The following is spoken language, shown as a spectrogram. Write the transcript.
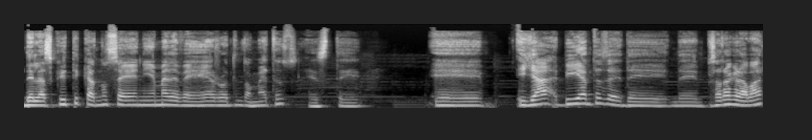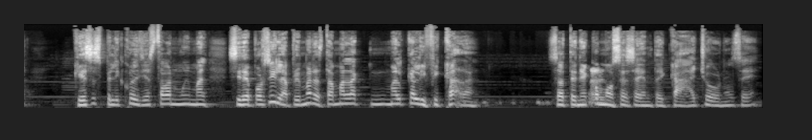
de las críticas, no sé, ni MDB, Rotten Tomatoes. Este, eh, y ya vi antes de, de- de empezar a grabar que esas películas ya estaban muy mal. Si de por sí la primera está mal, mal calificada. O sea, tenía como 60 y cacho, no sé.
